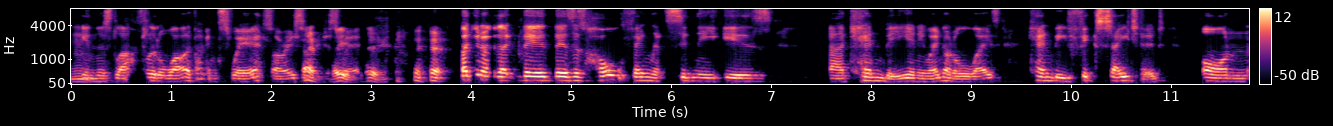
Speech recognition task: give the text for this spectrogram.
mm. in this last little while, if I can swear. Sorry, sorry no, to swear. but you know, like there, there's this whole thing that Sydney is, uh, can be anyway, not always, can be fixated on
